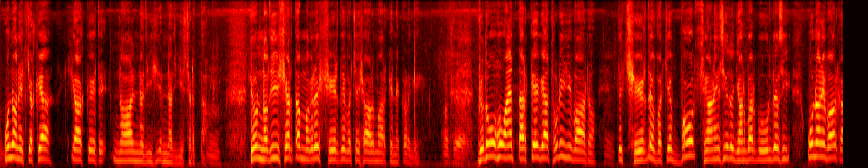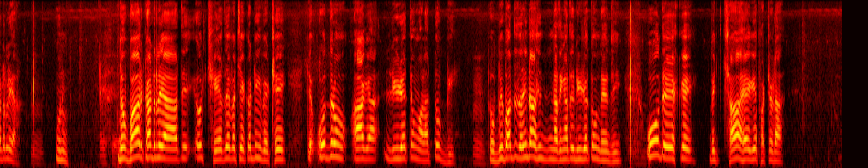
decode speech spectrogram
ਉਹਨਾਂ ਨੇ ਚੱਕਿਆ ਚੱਕ ਕੇ ਤੇ ਨਾਲ ਨਦੀ ਸੀ ਨਦੀ ਸਿਰਤਾ ਜੋ ਨਦੀ ਸਿਰਤਾ ਮਗਰੇ ਸ਼ੇਰ ਦੇ ਬੱਚੇ ਛਾਲ ਮਾਰ ਕੇ ਨਿਕਲ ਗਏ। ਅੱਛਾ। ਜਦੋਂ ਉਹ ਐ ਤਰਕੇ ਗਿਆ ਥੋੜੀ ਜੀ ਬਾਟ ਤੇ ਸ਼ੇਰ ਦੇ ਬੱਚੇ ਬਹੁਤ ਸਿਆਣੇ ਸੀ ਉਦੋਂ ਜਾਨਵਰ ਬੋਲਦੇ ਸੀ ਉਹਨਾਂ ਨੇ ਬਾਹਰ ਕੱਢ ਲਿਆ ਉਹਨੂੰ। ਅੱਛਾ। ਜਦੋਂ ਬਾਹਰ ਕੱਢ ਲਿਆ ਤੇ ਉਹ ਸ਼ੇਰ ਦੇ ਬੱਚੇ ਕੱਢੀ ਬੈਠੇ ਤੇ ਉਧਰੋਂ ਆ ਗਿਆ ਲੀੜੇ ਧੋਣ ਵਾਲਾ ਧੋਬੀ। ਧੋਬੀ ਵੱਧ ਰਹਿੰਦਾ ਸੀ ਨਦੀਆਂ ਤੇ ਲੀੜੇ ਧੋਂਦੇ ਸੀ। ਉਹ ਦੇਖ ਕੇ ਵੀ ਸਾਹ ਹੈਗੇ ਫੱਟੜਾ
